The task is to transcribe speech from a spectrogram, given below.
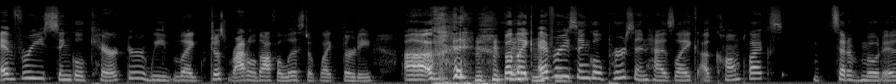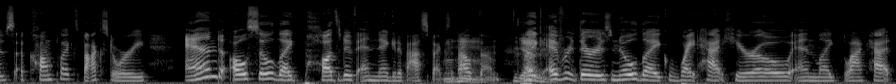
every single character we like just rattled off a list of like 30 uh but like every single person has like a complex set of motives a complex backstory and also like positive and negative aspects about them. Mm-hmm. Yeah. Like every there is no like white hat hero and like black hat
